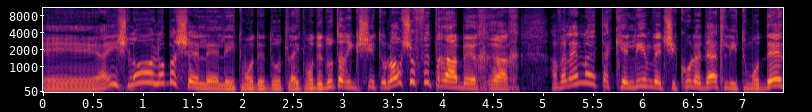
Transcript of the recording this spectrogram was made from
אה, האיש לא, לא בשל אה, להתמודדות, להתמודדות הרגשית, הוא לא שופט רע בהכרח, אבל אין לו את הכלים ואת שיקול הדעת להתמודד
